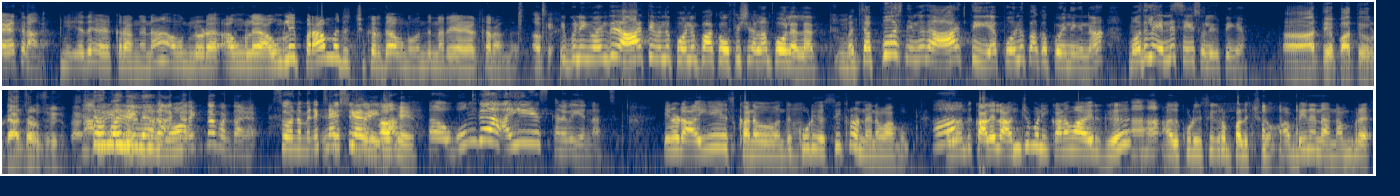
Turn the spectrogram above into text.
இழக்குறாங்க? எதை இழக்கிறாங்கன்னா அவங்களோட அவங்கள அவங்களே பராமரிச்சுக்கிறத அவங்க வந்து நிறைய இழக்கிறாங்க. ஓகே இப்போ நீங்க வந்து ஆர்த்தி வந்து பொண்ணு பார்க்க ஒபிஷியல் எல்லாம் போகல பட் சப்போஸ் நீங்க வந்து ஆர்த்திய பொண்ணு பார்க்க போயிருந்தீங்கன்னா முதல்ல என்ன செய்ய சொல்லிருப்பீங்க? ஆர்த்தியை பார்த்து ஒரு டான்ஸ் ஆட சொல்லியிருப்பேன் கரெக்டா பண்ணிட்டாங்க சோ நம்ம நெக்ஸ்ட் Next क्वेश्चन கேள்வி. Okay. உங்க ஐஏஎஸ் கனவு என்னாச்சு என்னோட ஐஏஎஸ் கனவு வந்து கூடிய சீக்கிரம் நினைவாகும் அது வந்து காலையில அஞ்சு மணி கனவா இருக்கு அது கூடிய சீக்கிரம் பழிச்சிடும் அப்படின்னு நான் நம்புறேன்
